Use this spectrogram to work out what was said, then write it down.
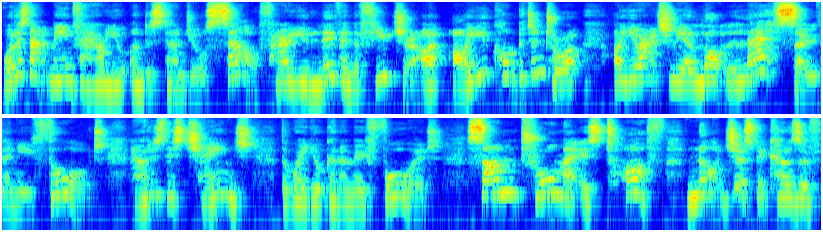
what does that mean for how you understand yourself how you live in the future? Are, are you competent or are you actually a lot less so than you thought? How does this change the way you're going to move forward? Some trauma is tough, not just because of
